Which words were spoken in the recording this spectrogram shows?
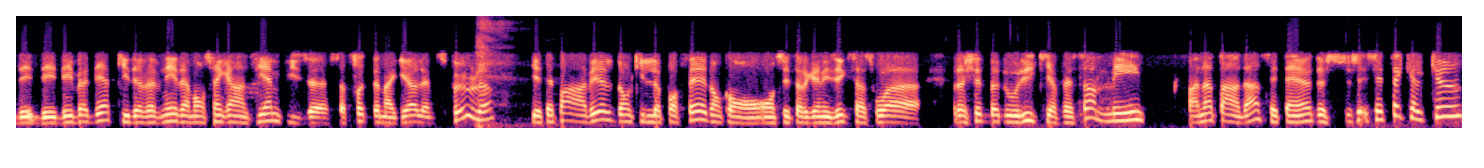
des, vedettes qui devaient venir à mon 50e puis se, se foutre de ma gueule un petit peu. Là. Il n'était pas en ville, donc il l'a pas fait. Donc on, s'est organisé que ce soit Rachid Badouri qui a fait ça. Mais en attendant, c'était un de c'était quelqu'un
